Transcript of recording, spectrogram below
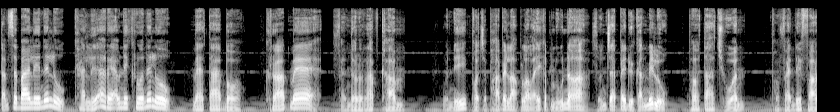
ตามสบายเลยนะลูก ขาดเหลืออะไรเอาในครัวนะลูก แม่ตาบอก ครับแม่ แฟนเรารับคำ วันนี้พ่อจะพาไปหลาบปลาไหลกับหนูนา สนใจไปด้วยกันไหมลูก พ่อตาชวน พอแฟนได้ฟัง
